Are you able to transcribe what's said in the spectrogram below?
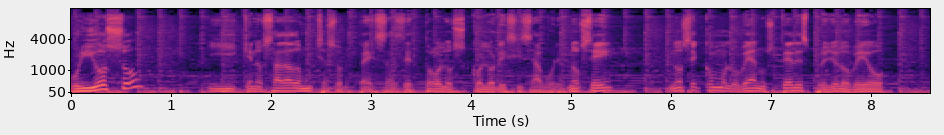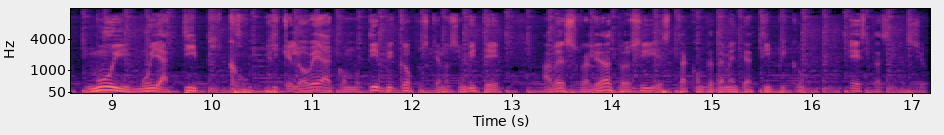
curioso y que nos ha dado muchas sorpresas de todos los colores y sabores. No sé, no sé cómo lo vean ustedes, pero yo lo veo muy, muy atípico. El que lo vea como típico, pues que nos invite a ver su realidad, pero sí está completamente atípico esta situación.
